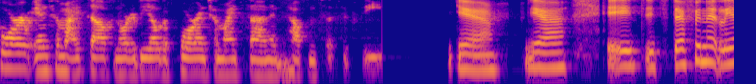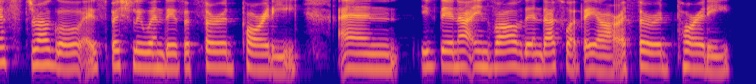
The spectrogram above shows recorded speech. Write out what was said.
pour into myself in order to be able to pour into my son and help him to succeed. Yeah. Yeah, it, it's definitely a struggle, especially when there's a third party. And if they're not involved, then that's what they are a third party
